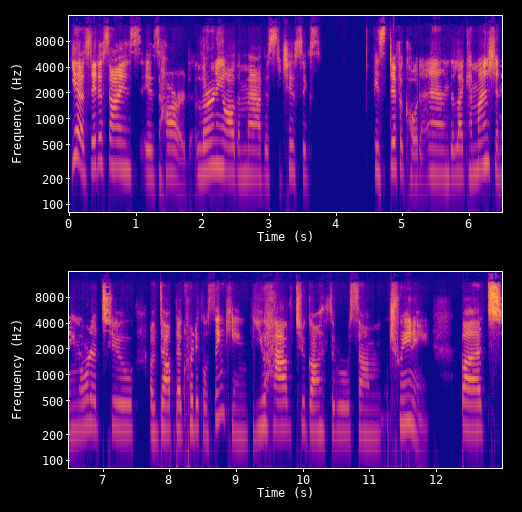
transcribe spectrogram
yes, data science is hard. Learning all the math, the statistics is difficult. And like I mentioned, in order to adopt that critical thinking, you have to go through some training. But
